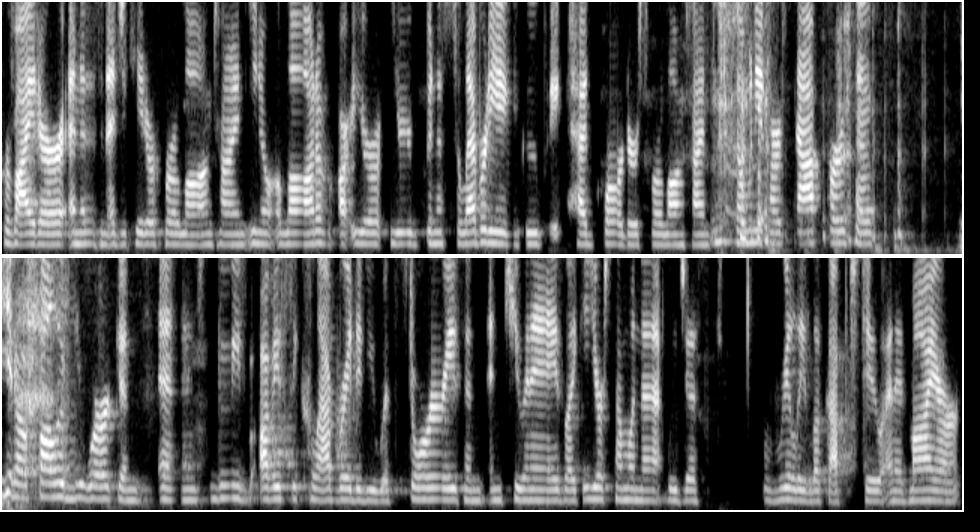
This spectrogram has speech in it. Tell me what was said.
provider and as an educator for a long time. You know a lot of our you're you've been a celebrity at goop headquarters for a long time. So many of our staffers have you know followed your work and and we've obviously collaborated you with stories and, and q and a's. Like you're someone that we just really look up to and admire.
